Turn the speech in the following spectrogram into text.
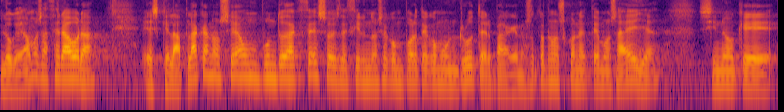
lo que vamos a hacer ahora es que la placa no sea un punto de acceso, es decir, no se comporte como un router para que nosotros nos conectemos a ella, sino que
